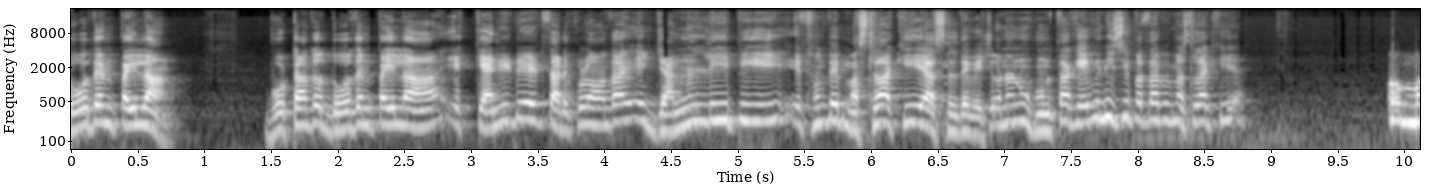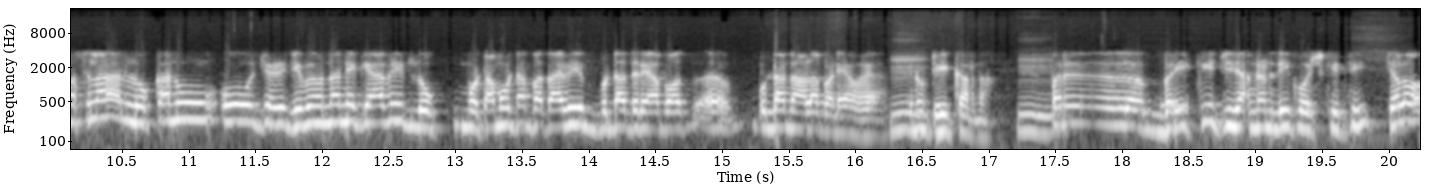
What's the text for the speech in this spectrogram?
2 ਦਿਨ ਪਹਿਲਾਂ ਵੋਟਾਂ ਤੋਂ 2 ਦਿਨ ਪਹਿਲਾਂ ਇੱਕ ਕੈਂਡੀਡੇਟ ਤੁਹਾਡੇ ਕੋਲ ਆਉਂਦਾ ਇਹ ਜਾਣਨ ਲਈ ਵੀ ਇਥੋਂ ਦੇ ਮਸਲਾ ਕੀ ਹੈ ਅਸਲ ਦੇ ਵਿੱਚ? ਉਹਨਾਂ ਨੂੰ ਹੁਣ ਤੱਕ ਇਹ ਵੀ ਨਹੀਂ ਸੀ ਪਤਾ ਵੀ ਮਸਲਾ ਕੀ ਹੈ। ਉਹ ਮਸਲਾ ਲੋਕਾਂ ਨੂੰ ਉਹ ਜਿਹੜੇ ਜਿਵੇਂ ਉਹਨਾਂ ਨੇ ਕਿਹਾ ਵੀ ਲੋਕ ਮੋਟਾ ਮੋਟਾ ਪਤਾ ਵੀ ਬੁੱਢਾ ਦਰਿਆ ਬਹੁਤ ਬੁੱਢਾ ਨਾਲਾ ਬਣਿਆ ਹੋਇਆ। ਇਹਨੂੰ ਠੀਕ ਕਰਨਾ। ਪਰ ਬਰੀਕੀ ਚ ਜਾਣਨ ਦੀ ਕੋਸ਼ਿਸ਼ ਕੀਤੀ। ਚਲੋ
